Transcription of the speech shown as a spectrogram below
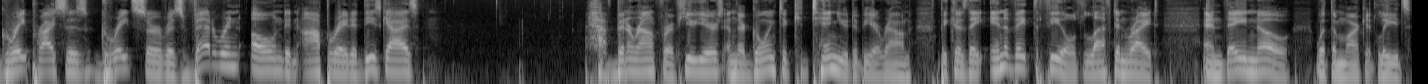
great prices, great service, veteran owned and operated. These guys have been around for a few years and they're going to continue to be around because they innovate the field left and right and they know what the market leads.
